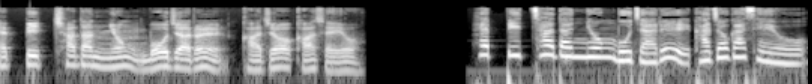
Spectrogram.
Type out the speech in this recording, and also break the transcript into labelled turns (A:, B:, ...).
A: 햇빛 차단용 모자를 가져가세요.
B: 햇빛 차단용 모자를 가져가세요.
